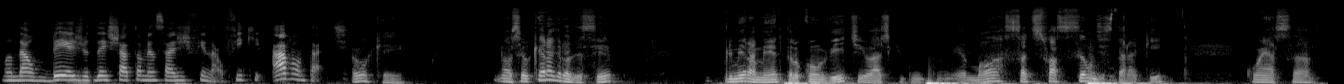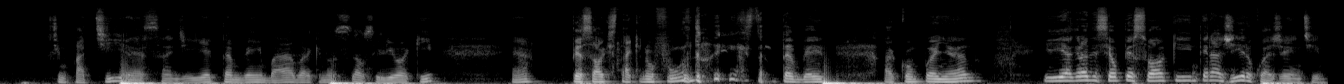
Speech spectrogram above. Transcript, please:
mandar um beijo, deixar a tua mensagem final. Fique à vontade. Ok. Nossa, eu quero agradecer, primeiramente, pelo convite. Eu acho que é a maior satisfação de estar aqui com essa simpatia, né, Sandy? E também Bárbara, que nos auxiliou aqui. Né? O pessoal que está aqui no fundo, que está também acompanhando. E agradecer o pessoal que interagiram com a gente.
